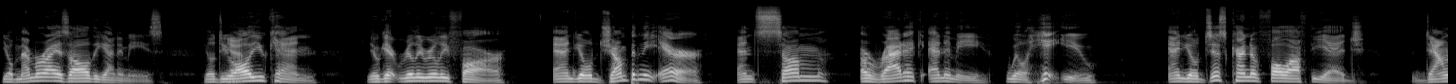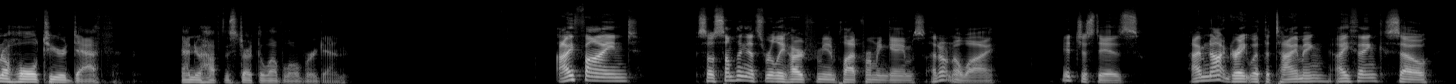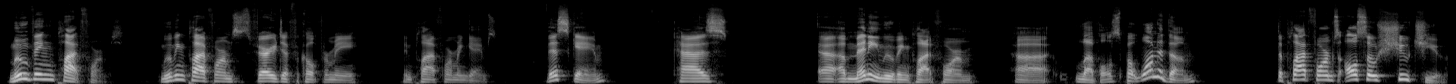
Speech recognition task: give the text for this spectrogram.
You'll memorize all the enemies. You'll do Yeah. all you can. You'll get really, really far, and you'll jump in the air, and some erratic enemy will hit you, and you'll just kind of fall off the edge down a hole to your death, and you'll have to start the level over again. I find so something that's really hard for me in platforming games. I don't know why. It just is. I'm not great with the timing, I think. So, moving platforms. Moving platforms is very difficult for me in platforming games. This game has uh, a many moving platform uh, levels, but one of them, the platforms also shoot you.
